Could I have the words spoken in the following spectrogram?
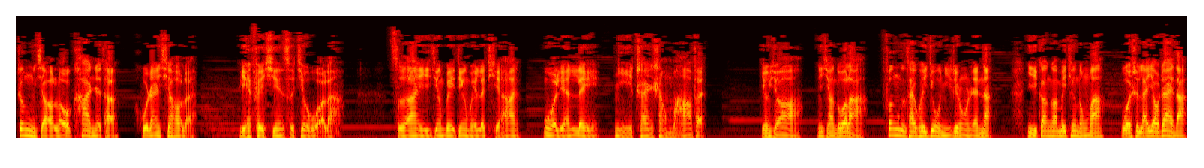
郑小楼看着他，忽然笑了：“别费心思救我了，此案已经被定为了铁案，莫连累你沾上麻烦。”英雄。你想多了，疯子才会救你这种人呢。你刚刚没听懂吗？我是来要债的。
